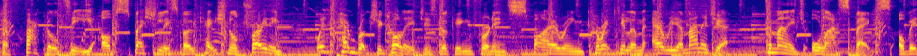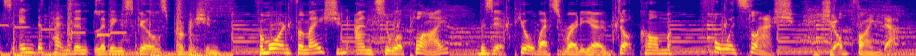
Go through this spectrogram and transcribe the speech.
The Faculty of Specialist Vocational Training with Pembrokeshire College is looking for an inspiring curriculum area manager to manage all aspects of its independent living skills provision. For more information and to apply, visit purewestradio.com forward slash job finder.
